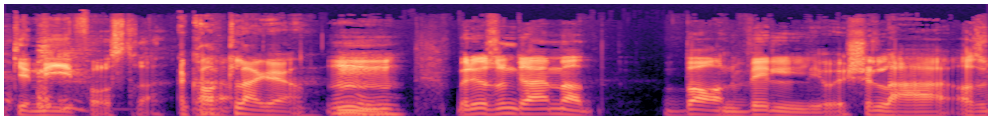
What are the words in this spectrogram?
uke ni-fostre. Kartlegge. ja. Mm. men det er jo sånn greie med at barn vil jo ikke lære Altså,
